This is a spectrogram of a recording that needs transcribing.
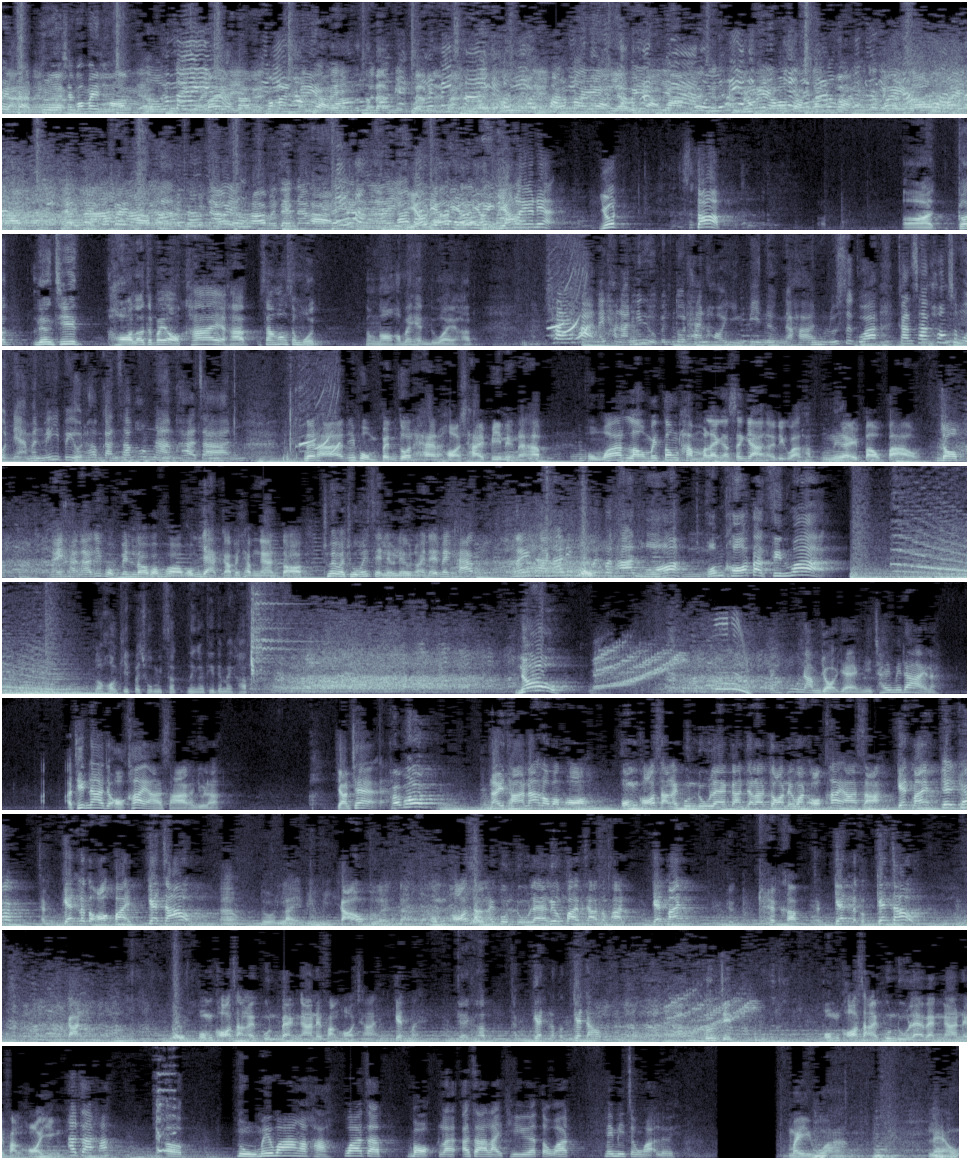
เป็นแบบเธอฉันก็ไม่ทำทำไมไม่ทำก็มันไม่อยากทำแบบมันไม่ใช่พี่ทำไมอะแล้วไม่อยากทำรู้ได้ไงว่าสำคัญกว่าไม่เอาไม่ทำยังไงก็ไม่ทำไม่ทำเด็ดขาดเดี๋ยวเดี๋ยวเดี๋ยวเดี๋ยวเถียงอะไรกันเนี่ยหยุด stop เออก็เรื่องที่หอเราจะไปออกค่ายอะครับ สร้างห้องสมุดน้องๆเขาไม่เห็นด้วยครับ ใช่ค่ะ ในฐานะที่หนูเป็นตัวแทนหอหญิงปีหนึ่งนะคะ หนูรู้สึกว่าการสร้างห้องสมุดเนี่ยมันไม่มีประโยชน์เท่ากับการสร้างห้องน้ำค่ะอาจารย์ ในฐานะที่ผมเป็นตัวแทนหอชายปีหนึ่งนะครับ ผมว่าเราไม่ต้องทำอะไรกันสักอย่างเลยดีกว่าครับ เหนื่อยเปล่าๆจบ ในฐานะที่ผมเป็นรปภผมอยากกลับไปทำงานต่อช่วยประชุมให้เสร็จเร็วๆหน่อยได้ไหมครับ ในฐานะที่ผมเป็นประธานหอ ผมขอตัดสินว่า เราขอคิดประชุมอีกสักหนึ่งอาทิตย์ได้ไหมครับ no เป็ นผู้นำเหยาะแหย่งนี้ใช้ไม่ได้นะ อาทิตย์หน้าจะออกค่ายอาสากันอยู่แล้ว ยามแช่ ครับผม ในฐานะรปภ ผมขอสั่งให้คุณดูแลการจราจรในวันออกค่ายอาสา เก็ตไหมเกตครับ ถ้าเก็ตแล้วก็ออกไป เก็ตเจ้า อ้าว โดนไล่ไม่มีเก๋าเลยนะผมขอสั่งให้คุณดูแลเรื่องป้ายประชาสัมพันธ์ เก็ตไหม เก็ตครับถ้าเก็ตแล้วก็เก็ตเจ้า กัน ผมขอสั่งให้คุณแบ่งงานในฝั่งหอชาย เก็ตไหม เก่ครับ ถ้าเก็ตแล้วก็เก็ตเอารุ่นจิต ผมขอสั่งให้คุณดูแลแบ่งงานในฝั่งหอหญิง อาจารย์คะ เออหนูไม่ว่างอะค่ะ ว่าจะบอกอาจารย์หลายทีแล้วแต่ว่าไม่มีจังหวะเลย ไม่ว่าง แล้ว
